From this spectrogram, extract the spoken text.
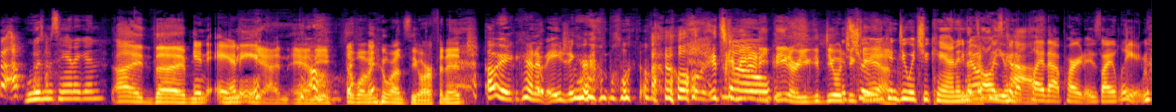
Who is Miss Hannigan? Uh, the In Annie. yeah, in Annie, the woman who runs the orphanage. Oh, you're kind of aging her up a little. well, it's No. community theater. You can do what It's you true. can. You can do what you can, and You that's know all who's you gonna have. play that part is Eileen.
